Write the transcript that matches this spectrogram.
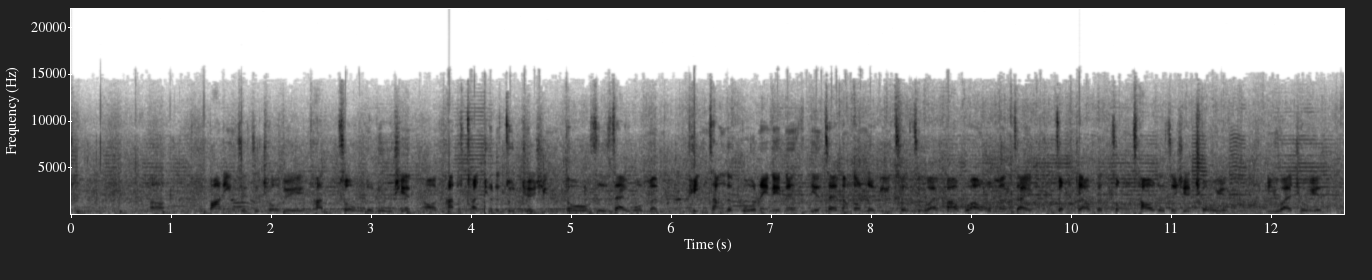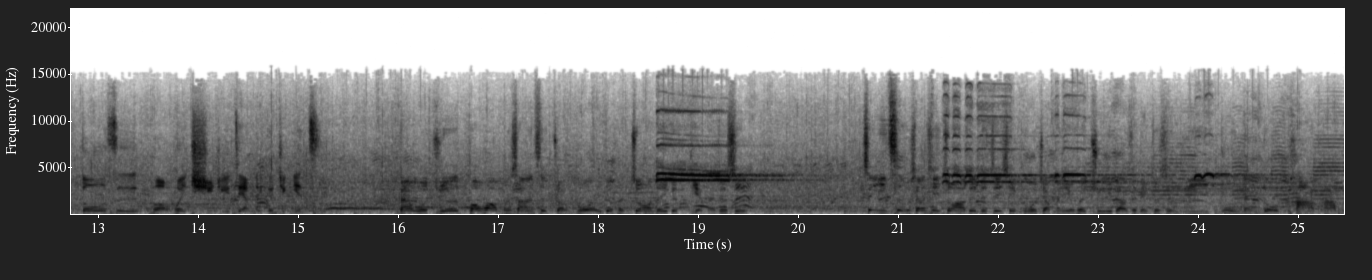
楚啊。巴林这支球队，他走的路线哦，他的传球的准确性都是在我们平常的国内联联赛当中的预测之外，包括我们在中甲跟中超的这些球员以外球员，都是哦会趋及这样的一个经验值。但我觉得，包括我们上一次转播一个很重要的一个点呢，就是这一次，我相信中华队的这些国脚们也会注意到这点，就是你不能够怕他们。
